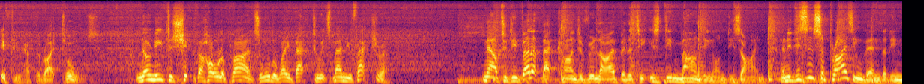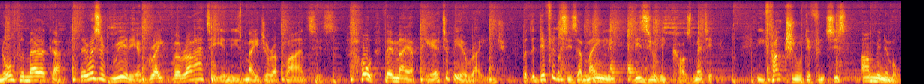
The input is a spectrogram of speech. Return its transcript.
if you have the right tools. No need to ship the whole appliance all the way back to its manufacturer. Now, to develop that kind of reliability is demanding on design, and it isn't surprising then that in North America there isn't really a great variety in these major appliances. Oh, there may appear to be a range, but the differences are mainly visually cosmetic. The functional differences are minimal.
